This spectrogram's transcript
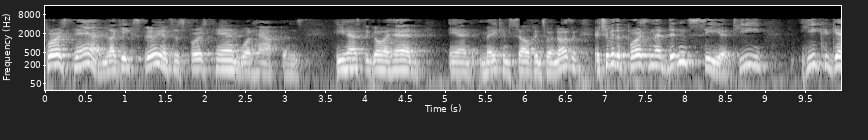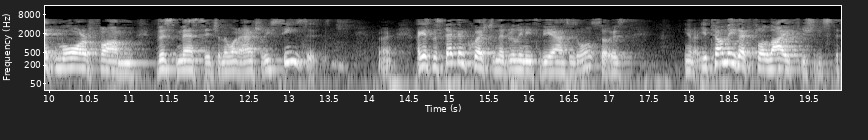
firsthand, like he experiences firsthand what happens. He has to go ahead and make himself into a Nazir. It should be the person that didn't see it. He, he could get more from this message than the one who actually sees it. Right? I guess the second question that really needs to be asked is also is, you know, you tell me that for life you should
